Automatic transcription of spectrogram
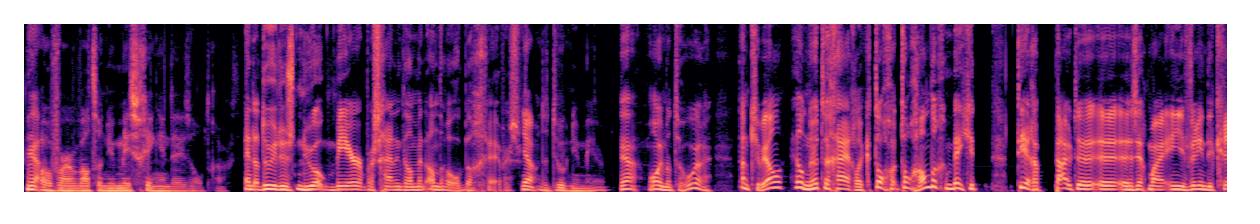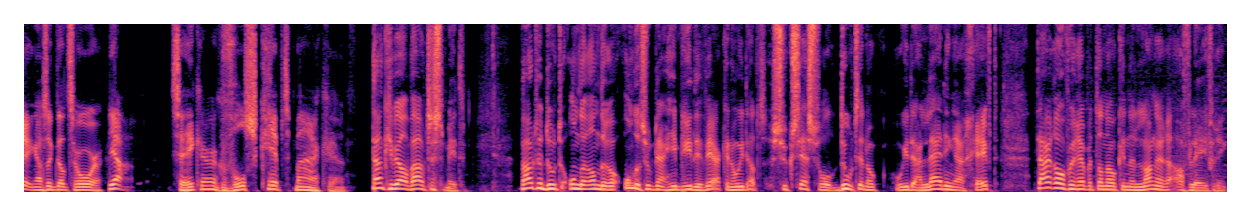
ja. over wat er nu misging in deze opdracht. En dat doe je dus nu ook meer waarschijnlijk dan met andere opdrachtgevers? Ja, dat doe ik nu meer. Ja, mooi om te horen. Dankjewel. Heel nuttig eigenlijk. Toch, toch handig. Een beetje therapeuten uh, zeg maar in je vriendenkring als ik dat zo hoor. Ja, zeker. Een gevolscript maken. Dankjewel Wouter Smit. Wouter doet onder andere onderzoek naar hybride werk en hoe je dat succesvol doet en ook hoe je daar leiding aan geeft. Daarover hebben we het dan ook in een langere aflevering.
